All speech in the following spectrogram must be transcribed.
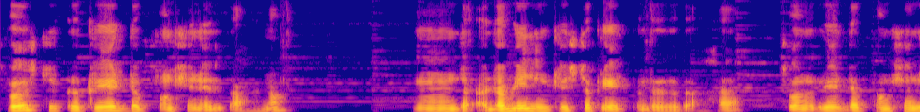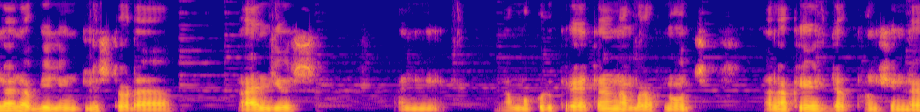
ஃபர்ஸ்ட் இருக்க கிரியேட் டப் ஃபங்க்ஷன் எதுக்காகனா டபிள்யூ லிங்க் லிஸ்ட்டை கிரியேட் பண்ணுறதுக்காக ஸோ அந்த கிரியேட் டப் ஃபங்க்ஷனில் டபிள்யூ லிங்க் லிஸ்ட்டோட வேல்யூஸ் அண்ட் நம்ம கொடுக்குற எத்தனை நம்பர் ஆஃப் நோட்ஸ் அதெல்லாம் கிரியேட் ஃபங்க்ஷனில்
